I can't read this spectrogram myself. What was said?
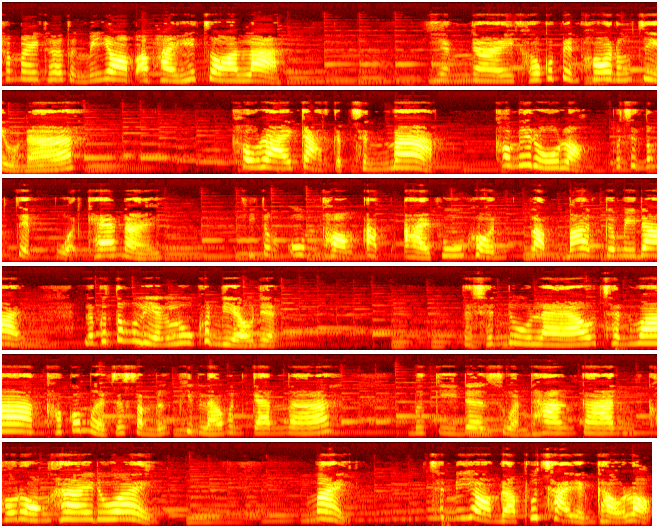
ทำไมเธอถึงไม่ยอมอภัยให้จอนล่ะ ยังไงเขาก็เป็นพ่อน้องจิ๋วนะ เขาร้ายกาจกับฉันมาก เขาไม่รู้หรอกว่าฉันต้องเจ็บปวดแค่ไหน ที่ต้องอุ้มท้องอับอายผู้คนกลับบ้านก็ไม่ได้ แล้วก็ต้องเลี้ยงลูกคนเดียวเนี่ย แต่ฉันดูแล้ว ฉันว่าเขาก็เหมือนจะสำนึกผิดแล้วเหมือนกันนะ เมื่อกี้เดินสวนทางกันเขาร้องไห้ด้วย ไม่ ฉันไม่ยอมรับผู้ชายอย่างเขาหรอก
